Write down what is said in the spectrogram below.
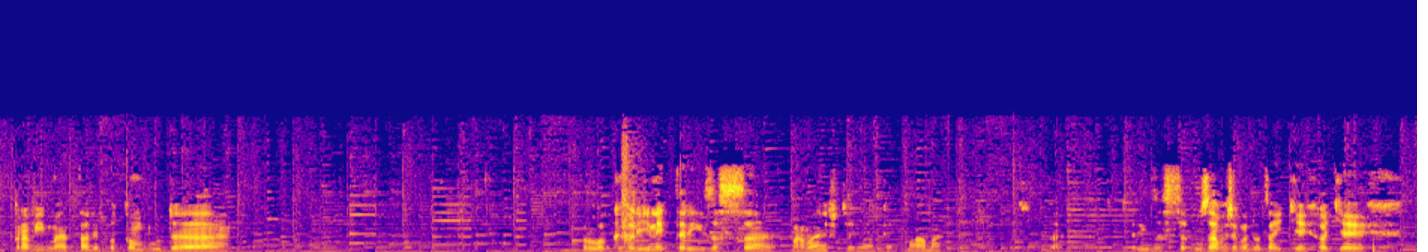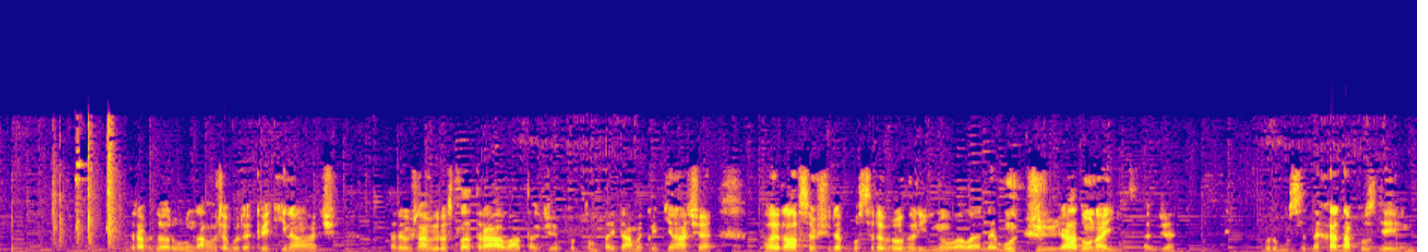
upravíme, tady potom bude blok hlíny, který zase, máme ještě nějaké? Máme. Super. Který zase uzavřeme do tady těch, těch trapdorů, nahoře bude květináč, Tady už nám vyrostla tráva, takže potom tady dáme květináče. Hledal jsem všude po serveru hlínu, ale nemůžu žádnou najít, takže budu muset nechat na později.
